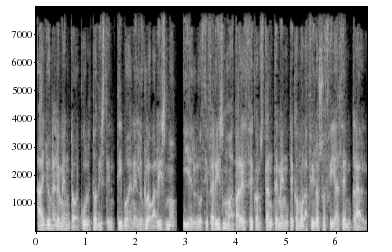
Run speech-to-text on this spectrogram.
Hay un elemento oculto distintivo en el globalismo, y el luciferismo aparece constantemente como la filosofía central.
